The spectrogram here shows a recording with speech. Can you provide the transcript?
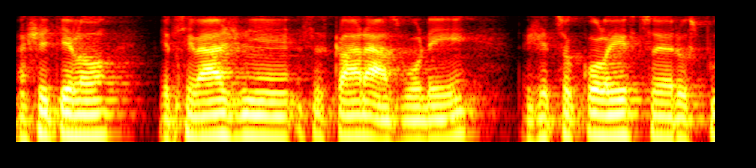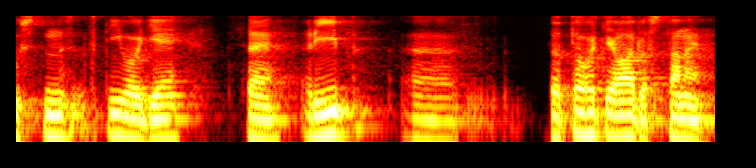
naše tělo je převážně se skládá z vody, takže cokoliv, co je rozpustné v té vodě, se líp eh, do toho těla dostane.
